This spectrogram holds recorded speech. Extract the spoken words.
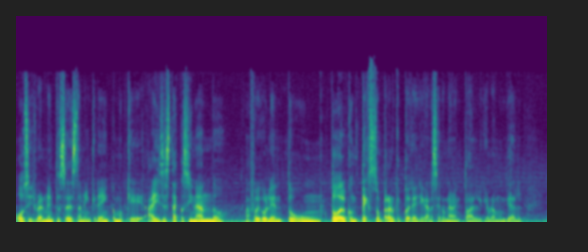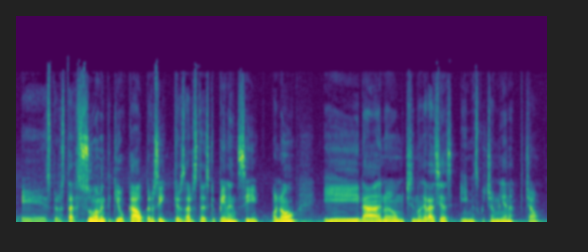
O si realmente ustedes también creen como que ahí se está cocinando a fuego lento un, todo el contexto para lo que podría llegar a ser una eventual guerra mundial. Eh, espero estar sumamente equivocado, pero sí, quiero saber ustedes qué opinan, sí o no. Y nada, de nuevo, muchísimas gracias y me escuchan mañana. Chao.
